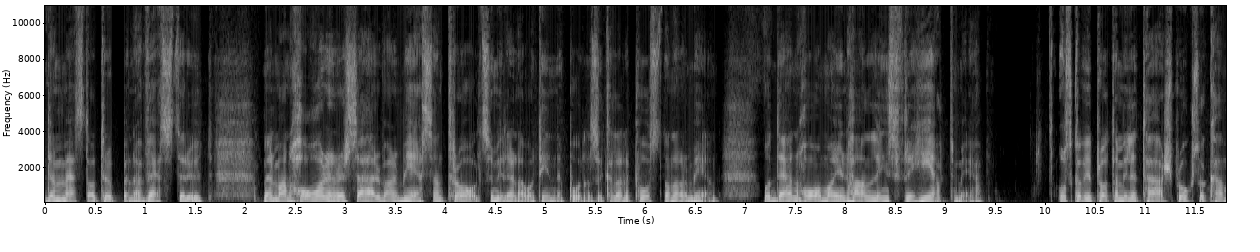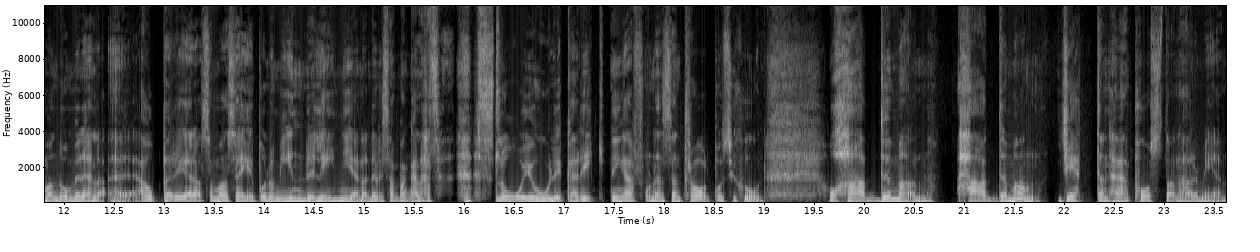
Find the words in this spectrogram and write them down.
den mesta av trupperna västerut. Men man har en reservarmé centralt, som vi redan varit inne på, den så kallade Poznan-armén. Och den har man ju en handlingsfrihet med. Och ska vi prata militärspråk så kan man då med den eh, operera som man säger på de inre linjerna, det vill säga man kan alltså slå i olika riktningar från en central position. Och hade man, hade man gett den här postanarmén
